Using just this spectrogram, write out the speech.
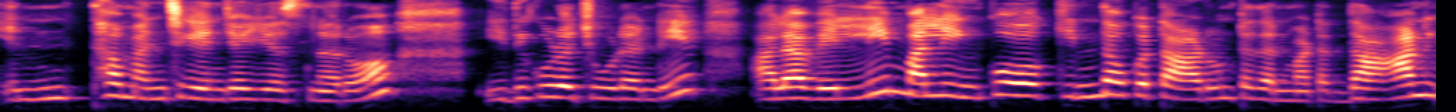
ఎంత మంచిగా ఎంజాయ్ చేస్తున్నారో ఇది కూడా చూడండి. అలా వెళ్ళి మళ్ళీ ఇంకో కింద ఒక తాడు ఉంటుంది అనమాట దాని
